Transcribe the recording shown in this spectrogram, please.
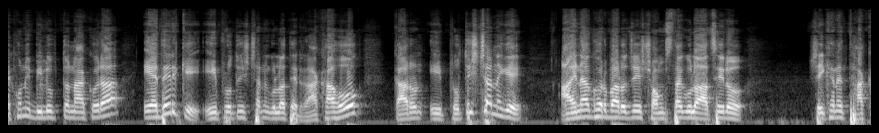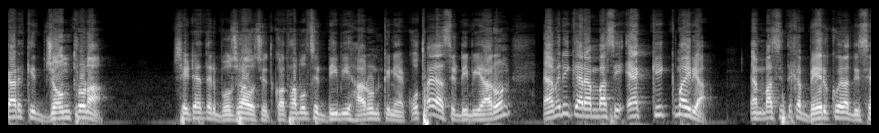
এখনই বিলুপ্ত না করা, এদেরকে এই প্রতিষ্ঠানগুলোতে রাখা হোক, কারণ এই প্রতিষ্ঠানে আয়নাঘর বারো যে সংস্থাগুলো আছিল, সেখানে থাকার কি যন্ত্রণা? সেটা এদের বোঝা উচিত। কথা বলছে ডিবি হারুনকে নিয়ে। কোথায় আছে ডিবি হারুন? আমেরিকার অ্যাম্বাসি এক কিক মাইরা অ্যাম্বাসি থেকে বের করে দিছে।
